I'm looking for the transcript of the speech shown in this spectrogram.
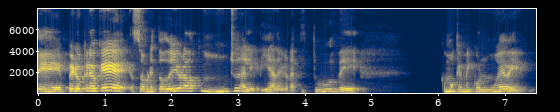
Eh, pero creo que sobre todo he llorado como mucho de alegría, de gratitud, de como que me conmueve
